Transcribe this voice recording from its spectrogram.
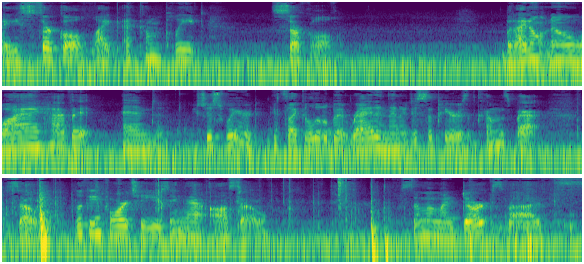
a circle, like a complete circle. But I don't know why I have it and it's just weird. It's like a little bit red and then it disappears and comes back. So looking forward to using that also. Some of my dark spots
